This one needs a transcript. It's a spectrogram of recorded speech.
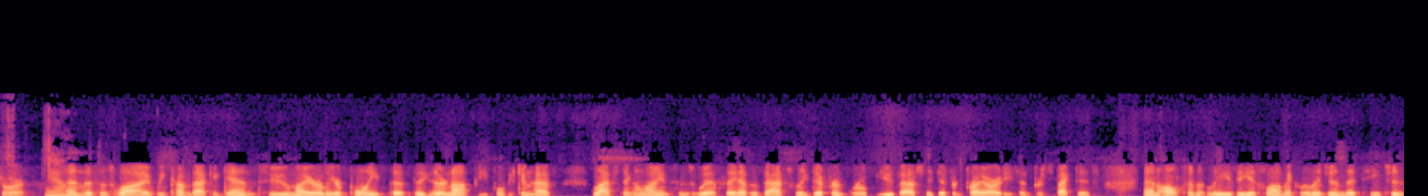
sure. Yeah. And this is why we come back again to my earlier point that these are not people we can have lasting alliances with. They have a vastly different worldview, vastly different priorities and perspectives. And ultimately, the Islamic religion that teaches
